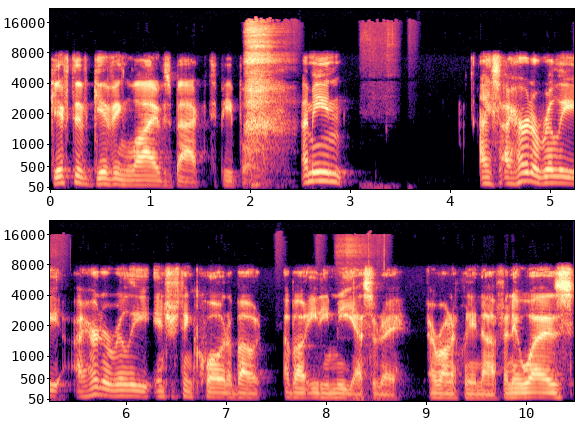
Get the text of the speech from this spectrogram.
gift of giving lives back to people. I mean, I, I heard a really I heard a really interesting quote about about eating meat yesterday. Ironically enough, and it was,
